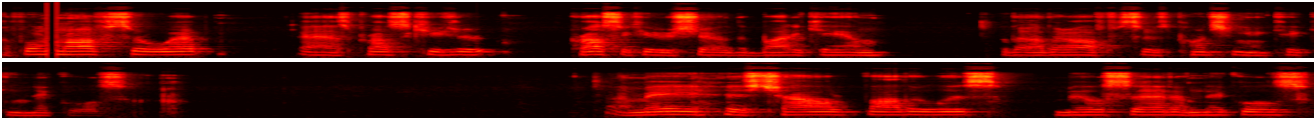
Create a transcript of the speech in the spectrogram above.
The former officer wept as prosecutor Prosecutors showed the body cam of the other officers punching and kicking Nichols. I made his child fatherless, Mills said of Nichols.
